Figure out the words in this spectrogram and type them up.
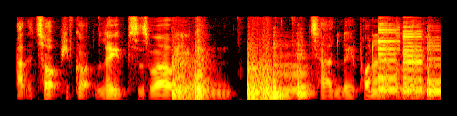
at the top, you've got loops as well. You can turn loop on and it will loop.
